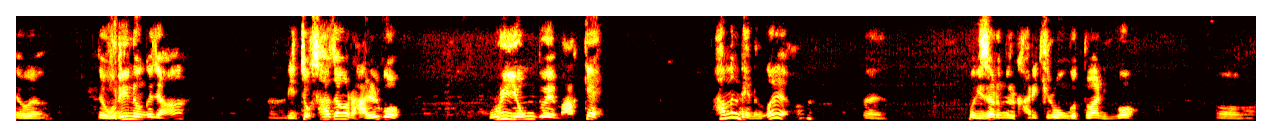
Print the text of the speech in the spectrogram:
예, 우리는 그냥 어, 이쪽 사정을 알고 우리 용도에 맞게 하면 되는 거예요. 뭐이 사람들을 가리키러 온 것도 아니고, 어,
